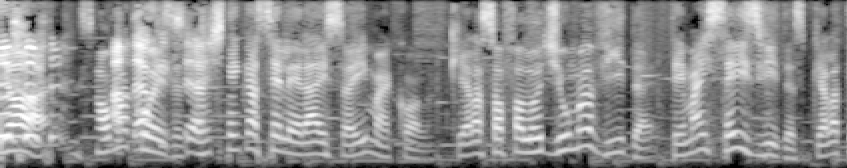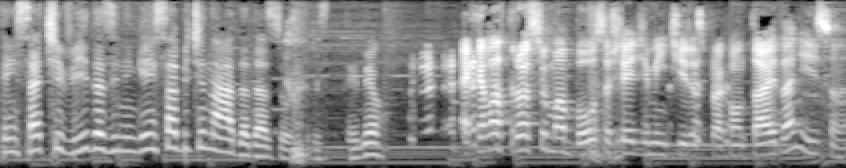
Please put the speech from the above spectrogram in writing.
E ó, só uma Até coisa, a gente tem que acelerar isso aí, Marcola, que ela só falou de uma vida. Tem mais seis vidas, porque ela tem sete vidas e ninguém sabe de nada das outras, entendeu? É que ela trouxe uma bolsa cheia de mentiras pra contar e dá nisso, né?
